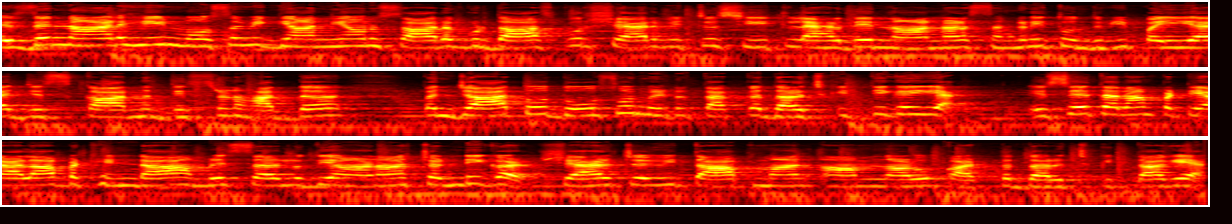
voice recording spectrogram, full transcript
ਇਸ ਦੇ ਨਾਲ ਹੀ ਮੌਸਮ ਵਿਗਿਆਨੀਆਂ ਅਨੁਸਾਰ ਗੁਰਦਾਸਪੁਰ ਸ਼ਹਿਰ ਵਿੱਚ ਸ਼ੀਤ ਲਹਿਰ ਦੇ ਨਾਲ ਨਾਲ ਸੰਘਣੀ ਧੁੰਦ ਵੀ ਪਈ ਹੈ ਜਿਸ ਕਾਰਨ ਦਿਸਣ ਹੱਦ 50 ਤੋਂ 200 ਮੀਟਰ ਤੱਕ ਦਰਜ ਕੀਤੀ ਗਈ ਹੈ ਇਸੇ ਤਰ੍ਹਾਂ ਪਟਿਆਲਾ, ਬਠਿੰਡਾ, ਅੰਮ੍ਰਿਤਸਰ, ਲੁਧਿਆਣਾ, ਚੰਡੀਗੜ੍ਹ ਸ਼ਹਿਰ 'ਚ ਵੀ ਤਾਪਮਾਨ ਆਮ ਨਾਲੋਂ ਘੱਟ ਦਰਜ ਕੀਤਾ ਗਿਆ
